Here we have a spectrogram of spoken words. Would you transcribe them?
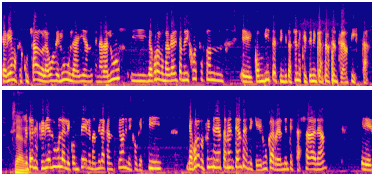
que habíamos escuchado la voz de Lula ahí en, en A la Luz, y me acuerdo que Margarita me dijo, estos son eh, convites, invitaciones que tienen que hacerse entre artistas. Claro. Entonces le escribí a Lula, le conté, le mandé la canción y me dijo que sí. Me acuerdo que fue inmediatamente antes de que Eruca realmente estallara. Eh,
